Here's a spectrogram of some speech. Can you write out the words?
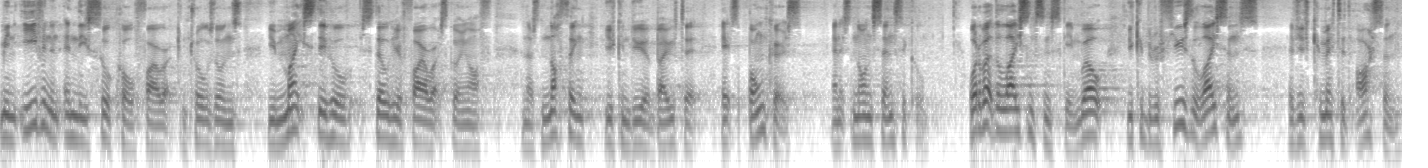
mean even in, in these so-called firework control zones, you might still, still hear fireworks going off and there's nothing you can do about it. It's bonkers and it's nonsensical. What about the licensing scheme? Well, you could be refused the licence if you've committed arson,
